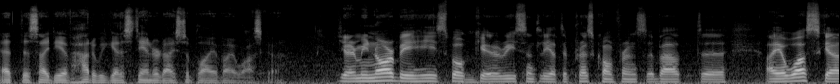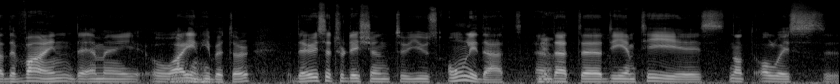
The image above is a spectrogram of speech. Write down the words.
at this idea of how do we get a standardized supply of ayahuasca Jeremy Narby, he spoke uh, recently at the press conference about uh, ayahuasca the vine the MAOI Mm. inhibitor. There is a tradition to use only that and Yeah. that uh, DMT is not always uh,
